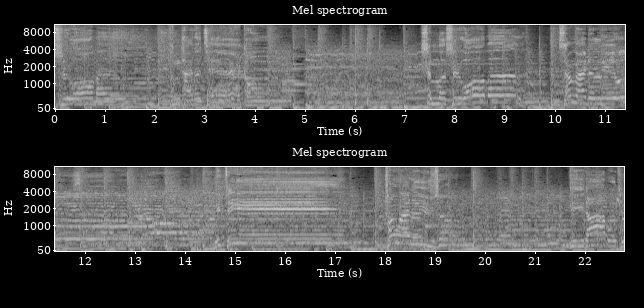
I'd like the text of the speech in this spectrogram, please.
什么是我们分开的借口？什么是我们相爱的理由？你听，窗外的雨声滴答不停，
